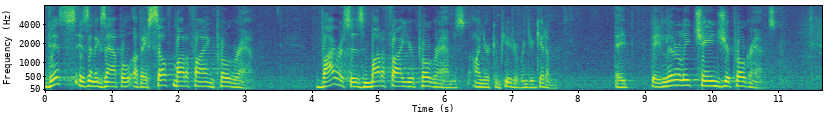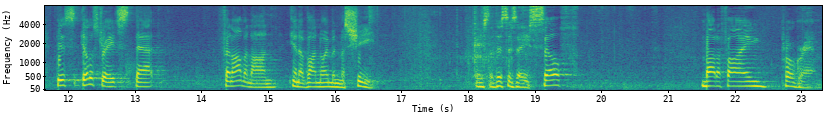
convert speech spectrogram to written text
This is an example of a self-modifying program. Viruses modify your programs on your computer when you get them. They, they literally change your programs. This illustrates that phenomenon in a von Neumann machine. Okay, so this is a self-modifying program.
